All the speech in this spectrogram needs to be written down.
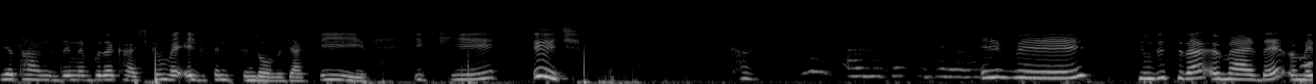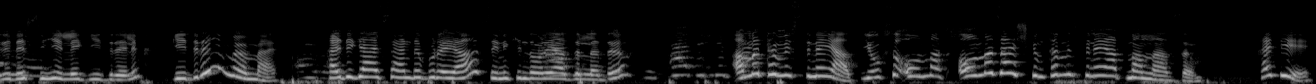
yatağın üzerine bırak aşkım ve elbisen üstünde olacak. Bir, iki, üç. Kalk. Evet. Şimdi sıra Ömer'de. Ömer'i de sihirle giydirelim. Giydirelim mi Ömer? Hadi gel sen de buraya. Seninkini de oraya hazırladım. Kardeşim Ama tam üstüne yat. Yoksa olmaz. Olmaz aşkım. Tam üstüne yatman lazım. Hadi.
